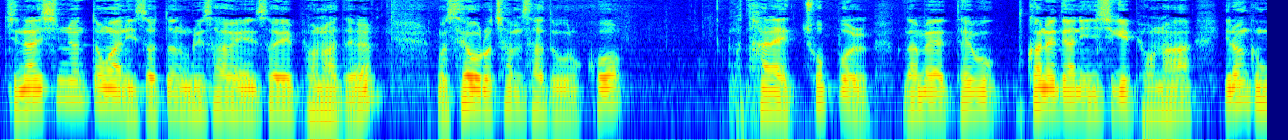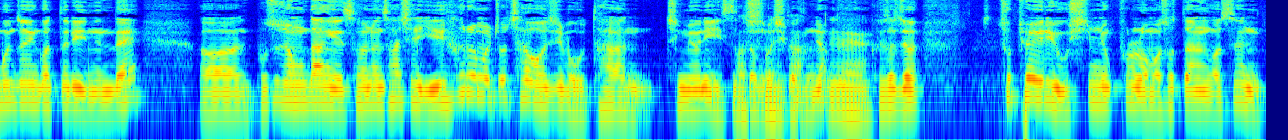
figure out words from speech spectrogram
지난 10년 동안 있었던 우리 사회에서의 변화들, 뭐 세월호 참사도 그렇고 탄핵, 촛불, 그다음에 대북 북한에 대한 인식의 변화 이런 근본적인 것들이 있는데 어 보수 정당에서는 사실 이 흐름을 쫓아오지 못한 측면이 있었던 맞습니다. 것이거든요. 예. 그래서 저 투표율이 66%를 넘어섰다는 것은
